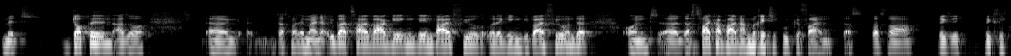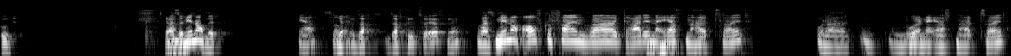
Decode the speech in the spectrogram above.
mit Doppeln, also äh, dass man immer in der Überzahl war gegen den Ballführer oder gegen die Ballführende. Und äh, das Zweikampfverhalten hat mir richtig gut gefallen. Das, das war wirklich, wirklich gut. Ja, Was mit, mir noch, mit, ja, sorry. Ja, sag, sag du zuerst, ne? Was mir noch aufgefallen war, gerade in der ersten Halbzeit, oder nur in der ersten Halbzeit,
